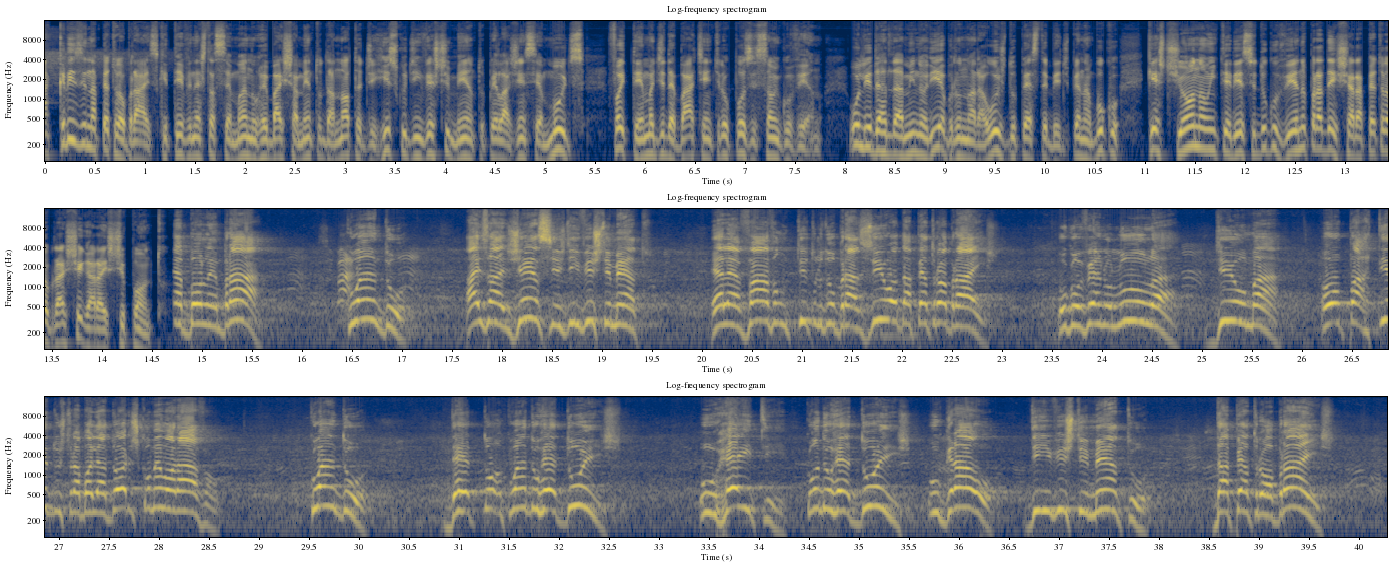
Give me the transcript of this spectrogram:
A crise na Petrobras, que teve nesta semana o rebaixamento da nota de risco de investimento pela agência Moody's, foi tema de debate entre oposição e governo. O líder da minoria, Bruno Araújo, do PSDB de Pernambuco, questiona o interesse do governo para deixar a Petrobras chegar a este ponto. É bom lembrar quando as agências de investimento elevavam o título do Brasil ou da Petrobras. O governo Lula, Dilma ou o Partido dos Trabalhadores comemoravam quando, quando reduz o rate, quando reduz o grau de investimento da Petrobras,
